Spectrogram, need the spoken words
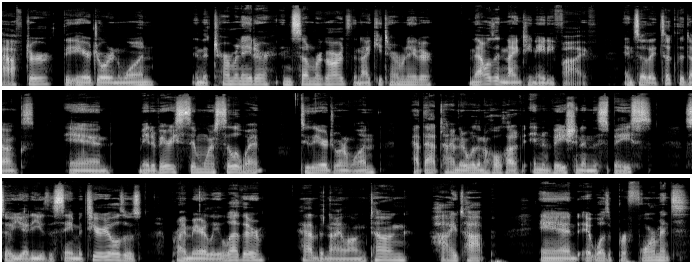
after the Air Jordan 1 and the Terminator in some regards, the Nike Terminator, and that was in 1985. And so they took the Dunks and made a very similar silhouette to the Air Jordan 1. At that time, there wasn't a whole lot of innovation in the space, so you had to use the same materials. It was primarily leather, had the nylon tongue, high top, and it was a performance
